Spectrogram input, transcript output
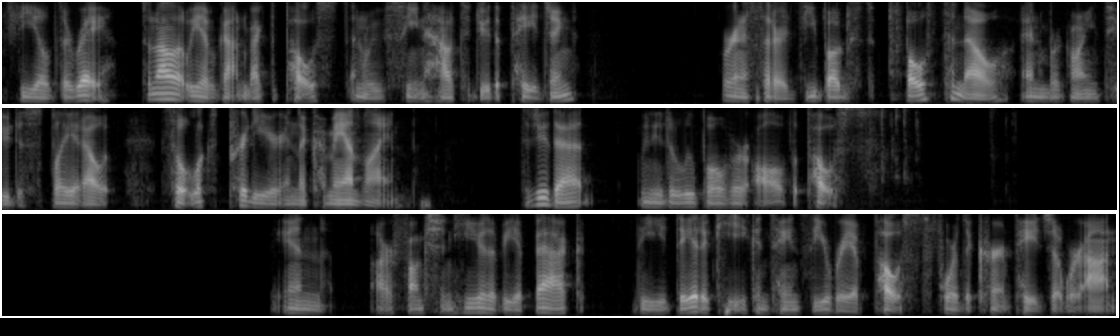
fields array. So now that we have gotten back the posts and we've seen how to do the paging, we're going to set our debugs both to no, and we're going to display it out so it looks prettier in the command line. To do that, we need to loop over all of the posts. In our function here that we get back, the data key contains the array of posts for the current page that we're on.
